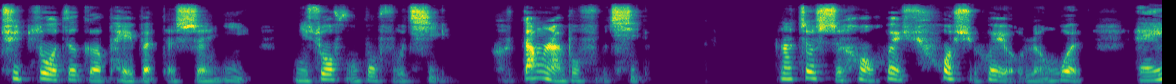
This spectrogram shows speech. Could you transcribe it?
去做这个赔本的生意，你说服不服气？当然不服气。那这时候会或许会有人问：哎，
